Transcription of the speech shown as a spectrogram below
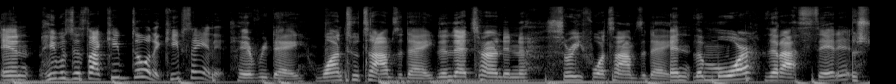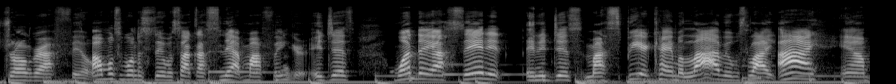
And he was just like, keep doing it, keep saying it every day, one, two times a day. Then that turned into three, four times a day. And the more that I said it, the stronger I felt. I almost want to say it was like I snapped my finger. It just, one day I said it and it just, my spirit came alive. It was like, I am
